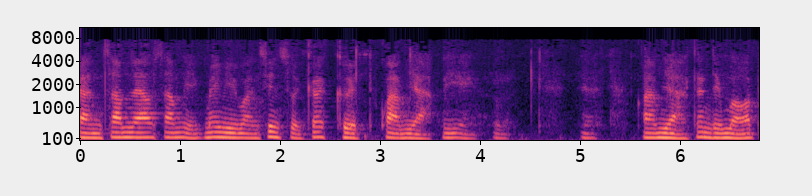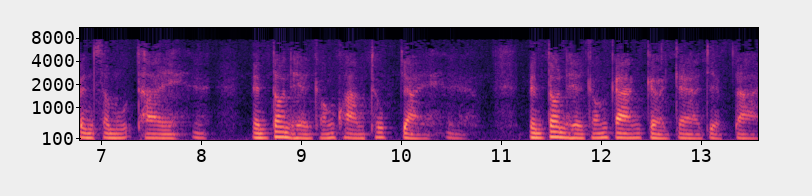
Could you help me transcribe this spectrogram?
การซ้ำแล้วซ้ำอีก ไม่มีวันสิ้นสุดก็เกิดความอยากนี่เอง ความอยากท่านถึงบอกว่าเป็นสมุทัยเป็นต้นเหตุของความทุกข์ใจ เป็นต้นเหตุของการเกิดแก่เจ็บตาย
